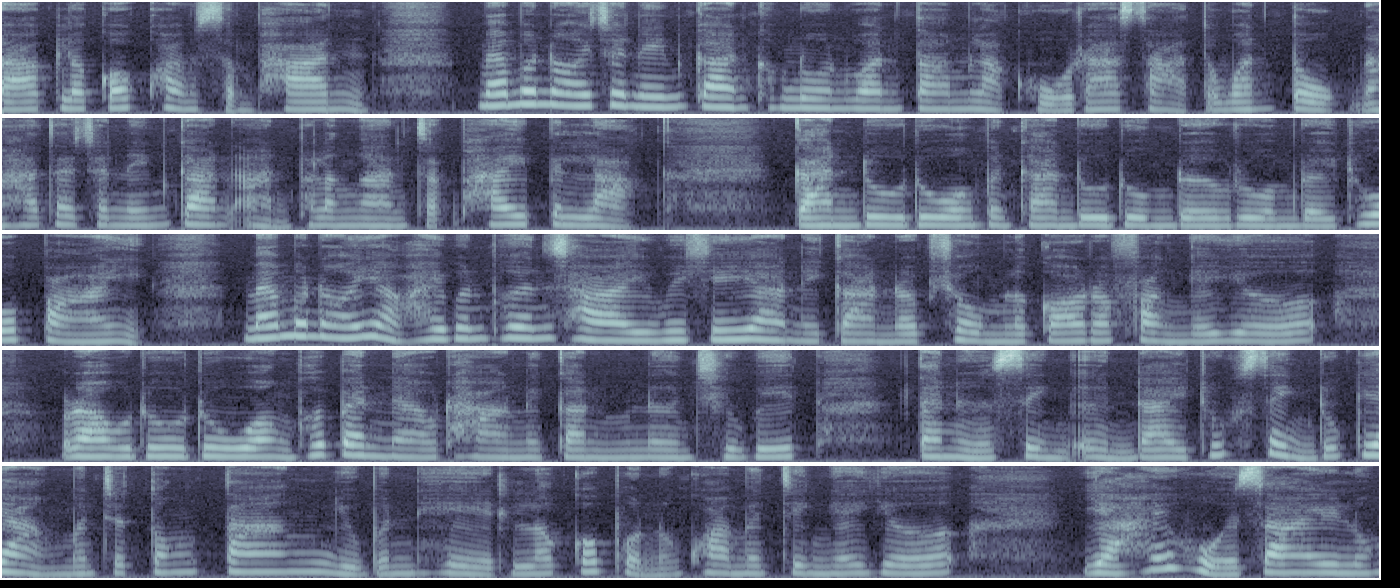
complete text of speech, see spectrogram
รักแล้วก็ความสัมพันธ์ แม่มดน้อยจะเน้นการคำนวณวันตามหลักโหราศาสตร์ตะวันตกนะคะแต่จะเน้นการอ่านพลังงานจากไพ่เป็นหลัก การดูดวงเป็นการดูดวงโดยรวมโดยทั่วไป แม่มน้อยอยากให้เพื่อนๆใช้วิจารณญาในการรับชมแล้วก็รับฟังเยอะๆ เราดูดวงเพื่อเป็นแนวทางในการดำเนินชีวิต แต่เหนือสิ่งอื่นใดทุกสิ่งทุกอย่างมันจะต้องตั้งอยู่บนเหตุ แล้วก็ผลของความเป็นจริงเยอะๆ อย่าให้หัวใจลง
